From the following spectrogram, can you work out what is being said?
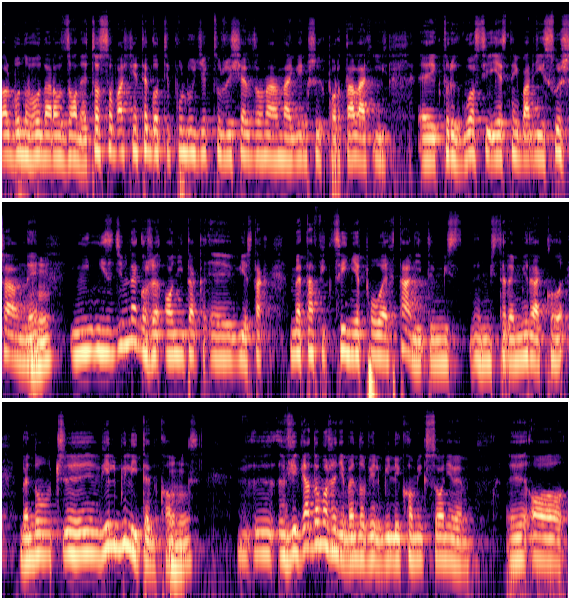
albo nowonarodzony. To są właśnie tego typu ludzie, którzy siedzą na największych portalach i y, których głos jest najbardziej słyszalny. Mhm. I nic dziwnego, że oni tak, y, wiesz, tak metafikcyjnie połechtani tym Misterem Miracle będą czy, wielbili ten komiks. Mhm. Wi wiadomo, że nie będą wielbili komiksu o, nie wiem, o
